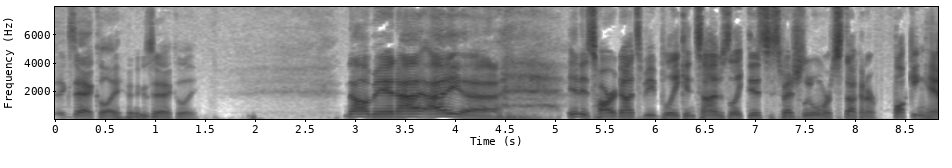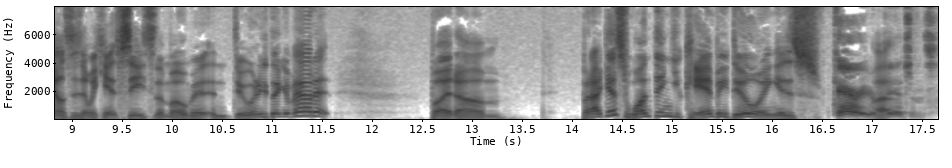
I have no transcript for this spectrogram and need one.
Exactly, exactly. No, man, I, I, uh, it is hard not to be bleak in times like this, especially when we're stuck in our fucking houses and we can't seize the moment and do anything about it. But, um, but I guess one thing you can be doing is Carrier Uh, pigeons.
